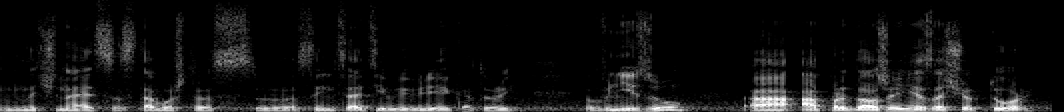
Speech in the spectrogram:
начинается с того, что с, с инициативы еврея, который внизу, а, а продолжение за счет Торы –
